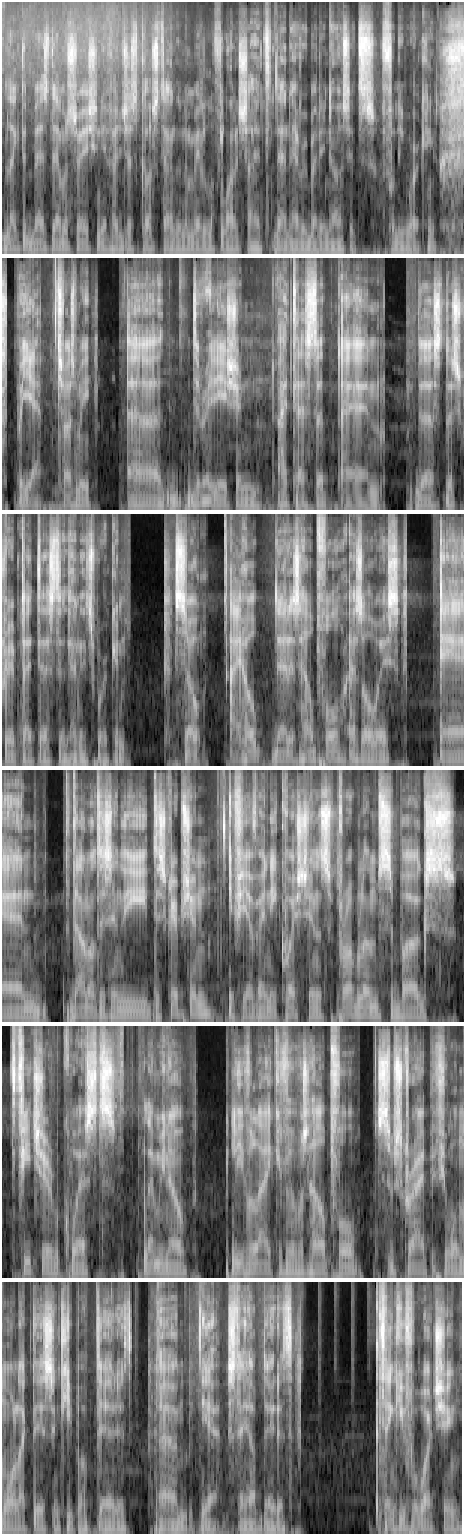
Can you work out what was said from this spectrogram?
like the best demonstration if I just go stand in the middle of launch site. Then everybody knows it's fully working. But yeah, trust me. Uh, the radiation I tested and the the script I tested and it's working. So I hope that is helpful as always. And download is in the description. If you have any questions, problems, bugs, feature requests, let me know. Leave a like if it was helpful. Subscribe if you want more like this and keep updated. Um, yeah, stay updated. Thank you for watching.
